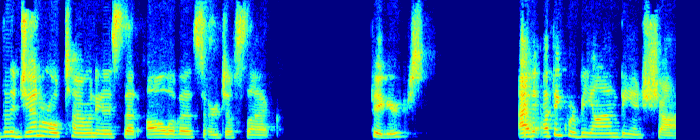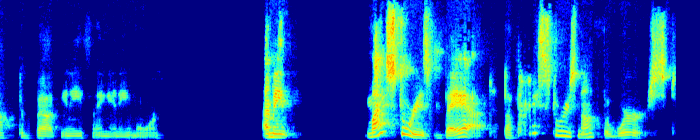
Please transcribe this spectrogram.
The general tone is that all of us are just like figures. I, I think we're beyond being shocked about anything anymore. I mean, my story is bad, but my story is not the worst.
